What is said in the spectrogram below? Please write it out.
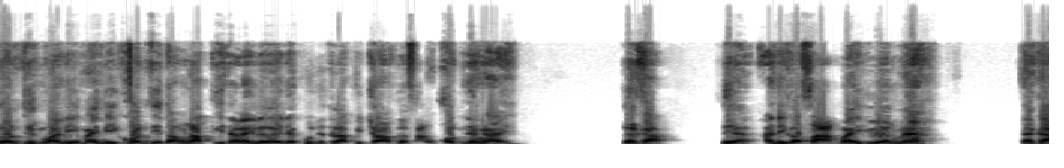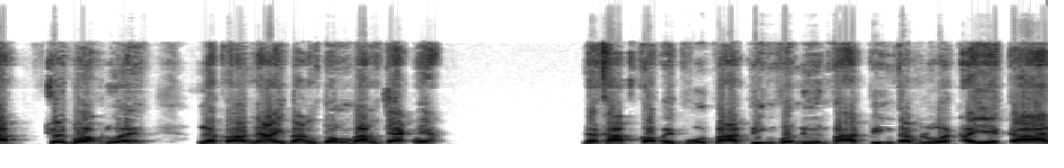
จนถึงวันนี้ไม่มีคนที่ต้องรับผิดอะไรเลยเนี่ยคุณจะรับผิดชอบต่อสังคมยังไงนะครับ เนี่ย อันนี้ก็ฝากไว้เรื่องนะนะครับ ช่วยบอกด้วย แล้วก็นายบางจงบางแจ็คเนี่ยนะครับ ก็ไปพูดพาดพิงคนอื่นพาดพิงตำรวจอายการ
